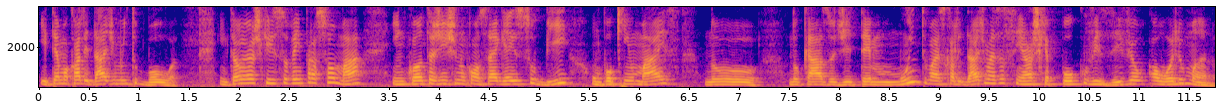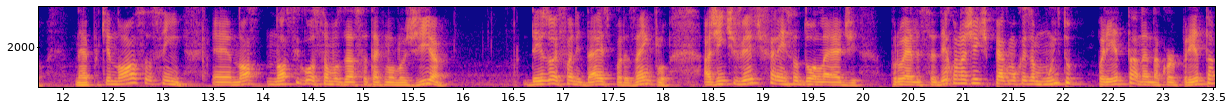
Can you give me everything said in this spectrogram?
e tem uma qualidade muito boa. Então eu acho que isso vem para somar, enquanto a gente não consegue aí subir um pouquinho mais no, no caso de ter muito mais qualidade, mas assim, eu acho que é pouco visível ao olho humano. Né? Porque nós, assim, é, nós, nós que gostamos dessa tecnologia, desde o iPhone 10, por exemplo, a gente vê a diferença do OLED pro LCD, quando a gente pega uma coisa muito preta, né, da cor preta,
